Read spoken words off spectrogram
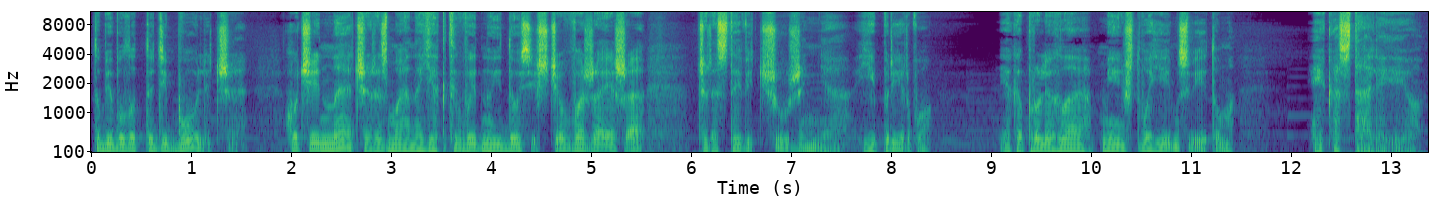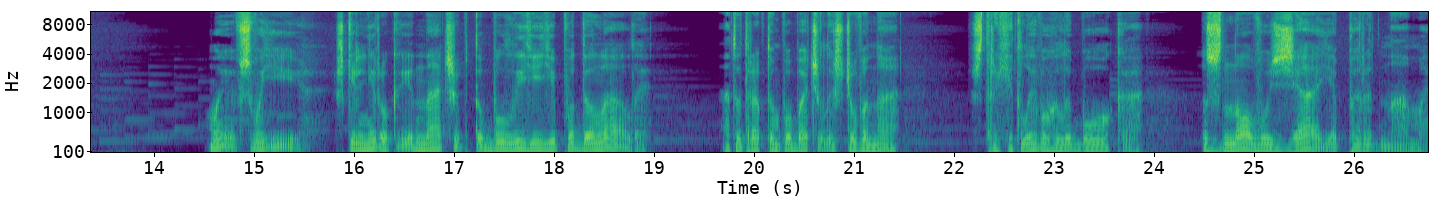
тобі було тоді боляче, хоч і не через мене, як ти видно, і досі що вважаєш, а через те відчуження і прірву, яка пролягла між твоїм світом і касталією. Ми в свої шкільні роки начебто були її подолали, а тут раптом побачили, що вона страхітливо глибока, знову зяє перед нами.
